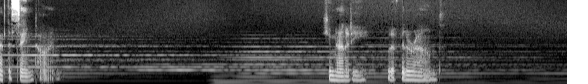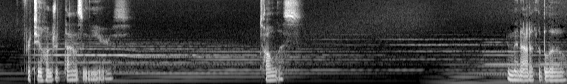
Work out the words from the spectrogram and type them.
At the same time, humanity would have been around for 200,000 years, toeless. And then out of the blue,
